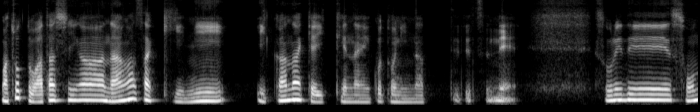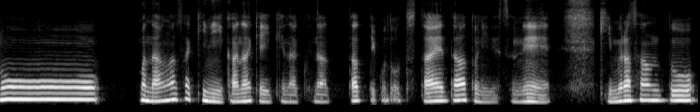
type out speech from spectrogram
まあちょっと私が長崎に行かなきゃいけないことになってですね。それで、その、まあ、長崎に行かなきゃいけなくなってたっていうことを伝えた後にですね、木村さんと、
